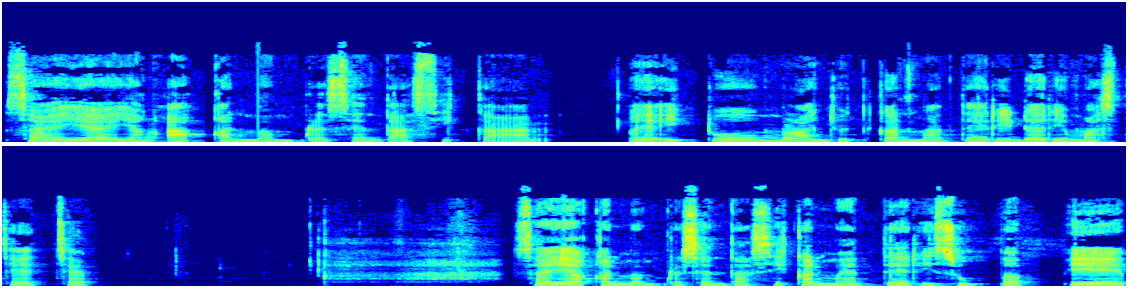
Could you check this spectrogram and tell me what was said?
saya yang akan mempresentasikan, yaitu melanjutkan materi dari Mas Cecep. Saya akan mempresentasikan materi subbab B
